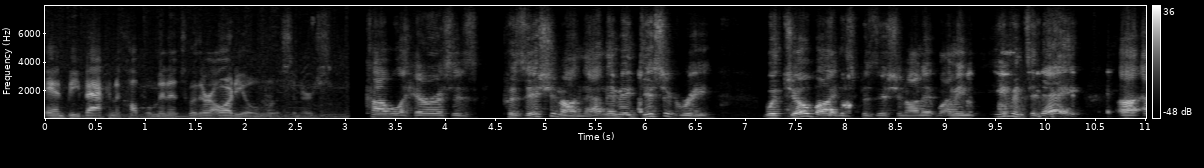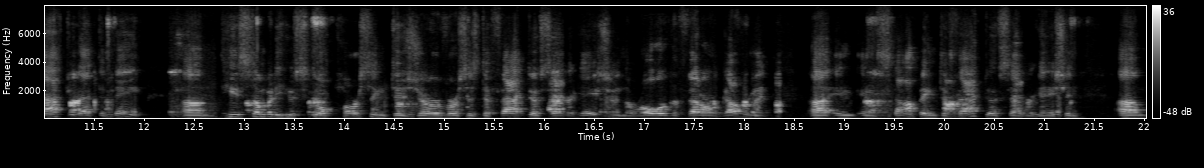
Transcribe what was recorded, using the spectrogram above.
and be back in a couple minutes with our audio listeners. Kamala Harris's position on that, and they may disagree with Joe Biden's position on it. I mean, even today, uh, after that debate, um, he's somebody who's still parsing de jure versus de facto segregation and the role of the federal government uh, in, in, stopping de facto segregation. Um,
